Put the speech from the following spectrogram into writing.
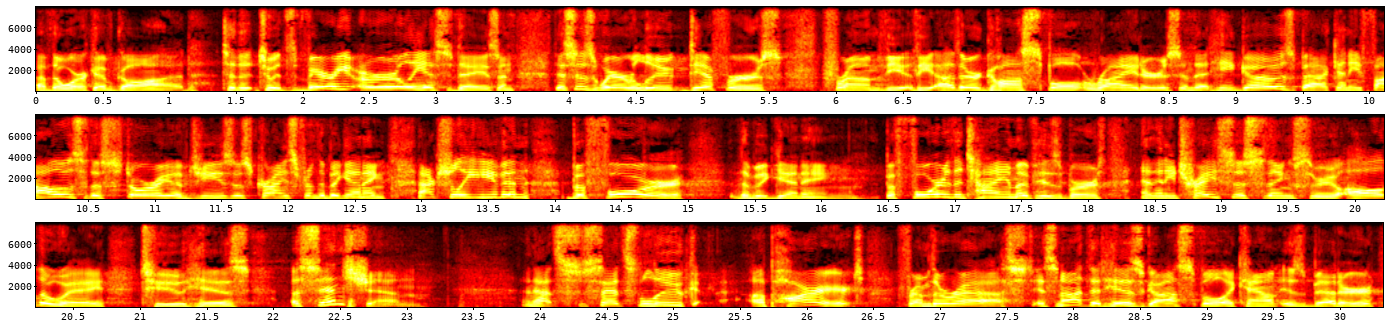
of the work of God to, the, to its very earliest days. And this is where Luke differs from the, the other gospel writers in that he goes back and he follows the story of Jesus Christ from the beginning. Actually, even before the beginning, before the time of his birth, and then he traces things through all the way to his ascension. And that sets Luke apart from the rest. It's not that his gospel account is better.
